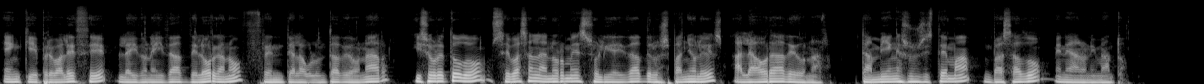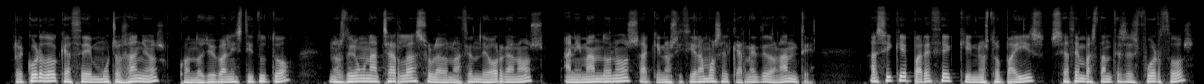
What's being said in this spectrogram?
en que prevalece la idoneidad del órgano frente a la voluntad de donar, y sobre todo se basa en la enorme solidaridad de los españoles a la hora de donar. También es un sistema basado en el anonimato. Recuerdo que hace muchos años, cuando yo iba al instituto, nos dieron una charla sobre la donación de órganos, animándonos a que nos hiciéramos el carnet de donante. Así que parece que en nuestro país se hacen bastantes esfuerzos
